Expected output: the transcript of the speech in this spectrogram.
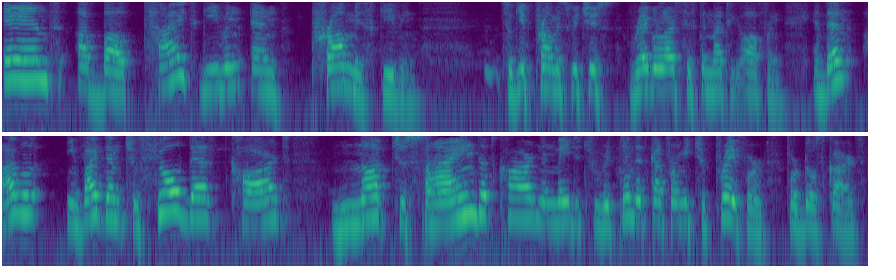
and about tithe giving and promise giving. To give promise, which is regular systematic offering. And then I will invite them to fill that card, not to sign that card, and maybe to return that card for me to pray for, for those cards.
